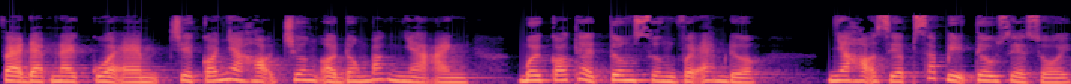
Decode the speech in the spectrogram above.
Vẻ đẹp này của em chỉ có nhà họ Trương ở Đông Bắc nhà anh mới có thể tương xứng với em được. Nhà họ Diệp sắp bị tiêu diệt rồi.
